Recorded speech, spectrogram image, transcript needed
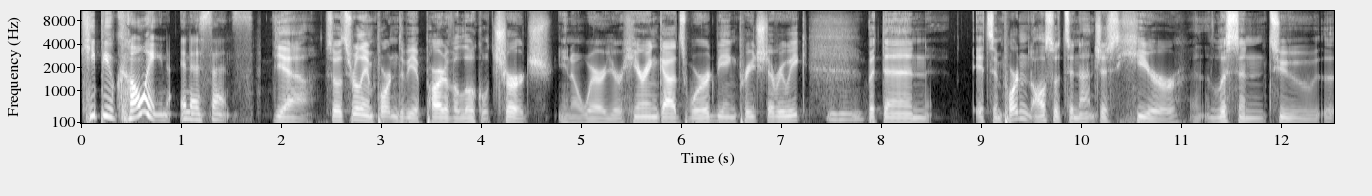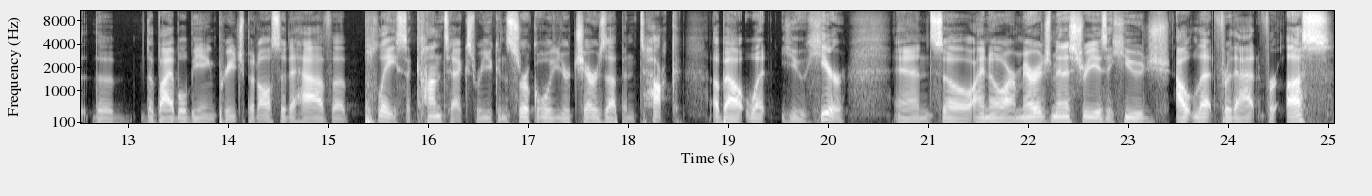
keep you going in a sense. Yeah. So it's really important to be a part of a local church, you know, where you're hearing God's word being preached every week, Mm-hmm. but then it's important also to not just hear and listen to the, the the Bible being preached, but also to have a place, a context where you can circle your chairs up and talk about what you hear. And so I know our marriage ministry is a huge outlet for that for us,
